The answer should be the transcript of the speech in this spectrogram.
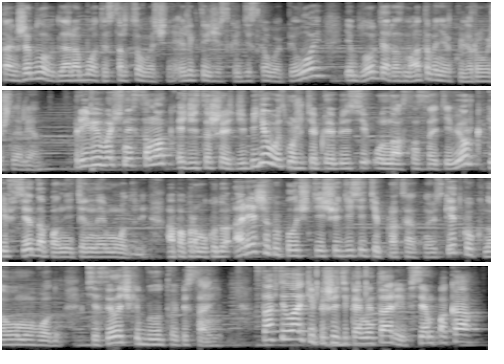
Также блок для работы с торцовочной электрической дисковой пилой и блок для разматывания окулировочной ленты. Прививочный станок HGC6 GBU вы сможете приобрести у нас на сайте как и все дополнительные модули. А по промокоду Орешек вы получите еще 10% скидку к Новому году. Все ссылочки будут в описании. Ставьте лайки, пишите комментарии. Всем пока!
